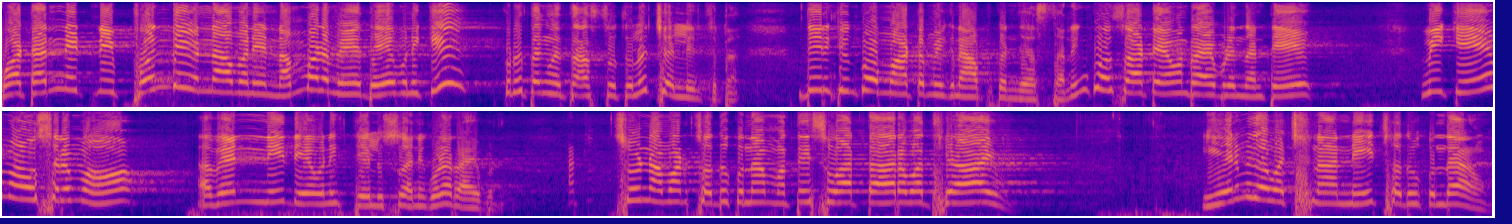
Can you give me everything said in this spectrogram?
వాటన్నిటినీ పొంది ఉన్నామని నమ్మడమే దేవునికి కృతజ్ఞతాస్థుతులు చెల్లించుట. దీనికి ఇంకో మాట మీకు జ్ఞాపకం చేస్తాను. ఇంకోసాట ఏమని రాయబడిందంటే మీకేం అవసరమో అవన్నీ దేవునికి తెలుసు అని కూడా రాయబడింది. చూడండి అమ్మాట చదువుకుందాం. మత స్వార్థ ఆరవ అధ్యాయం. ఎనిమిదవ వచనాన్ని చదువుకుందాం.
